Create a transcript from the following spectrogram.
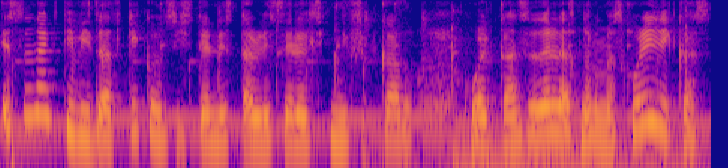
es una actividad que consiste en establecer el significado o alcance de las normas jurídicas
